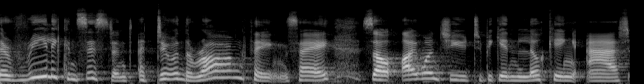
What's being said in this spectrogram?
they're really consistent at doing the wrong things, hey? So I want you to begin looking at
